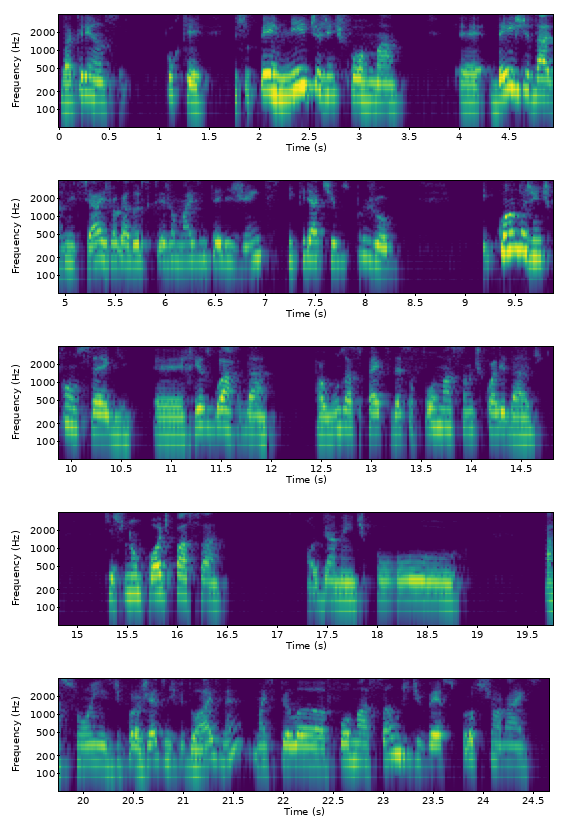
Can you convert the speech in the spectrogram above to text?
da criança. Por quê? Isso permite a gente formar, é, desde idades iniciais, jogadores que sejam mais inteligentes e criativos para o jogo. E quando a gente consegue é, resguardar alguns aspectos dessa formação de qualidade, que isso não pode passar obviamente, por ações de projetos individuais, né? mas pela formação de diversos profissionais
